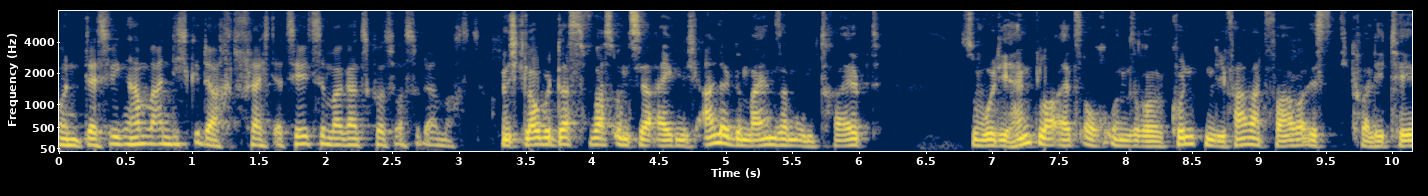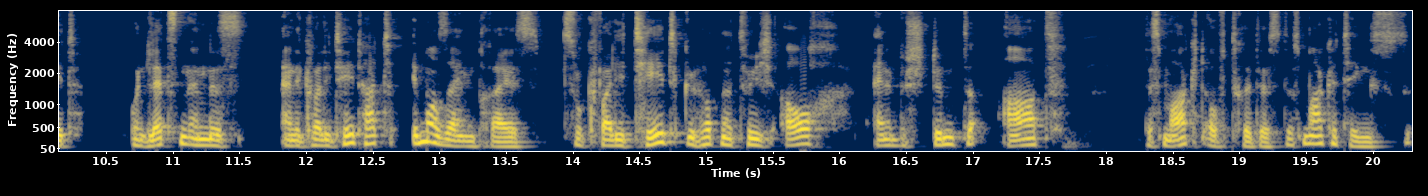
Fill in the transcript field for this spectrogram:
und deswegen haben wir an dich gedacht. Vielleicht erzählst du mal ganz kurz, was du da machst. Ich glaube, das, was uns ja eigentlich alle gemeinsam umtreibt, sowohl die Händler als auch unsere Kunden, die Fahrradfahrer, ist die Qualität. Und letzten Endes, eine Qualität hat immer seinen Preis. Zur Qualität gehört natürlich auch eine bestimmte Art des Marktauftrittes, des Marketings,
